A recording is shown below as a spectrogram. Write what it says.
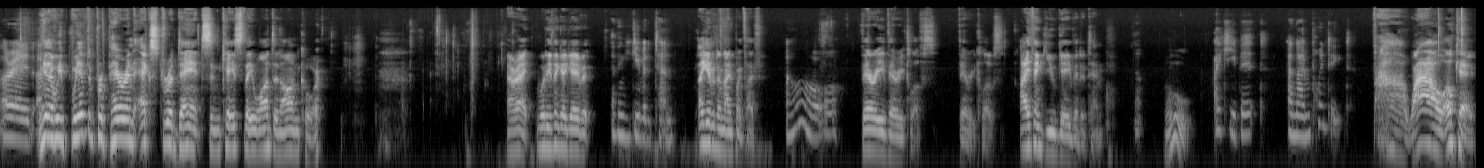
All right. uh, yeah, we we have to prepare an extra dance in case they want an encore. All right, what do you think I gave it? I think you gave it a 10. I gave it a nine point five. Oh. Very, very close. Very close. I think you gave it a ten. No. Ooh. I give it a 9.8. Ah, wow. Okay.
